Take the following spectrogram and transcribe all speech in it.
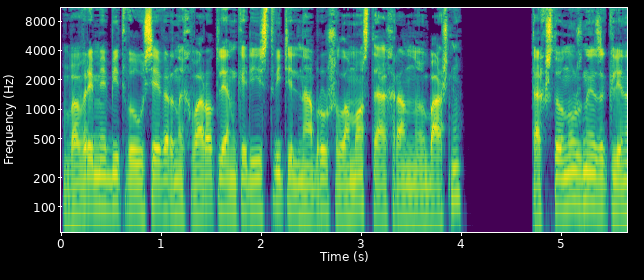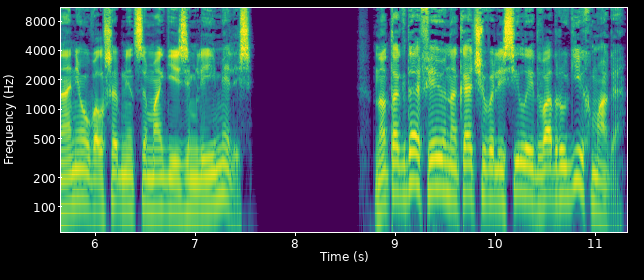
Во время битвы у северных ворот Ленка действительно обрушила мост и охранную башню, так что нужные заклинания у волшебницы магии Земли имелись. Но тогда фею накачивали силой два других мага,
